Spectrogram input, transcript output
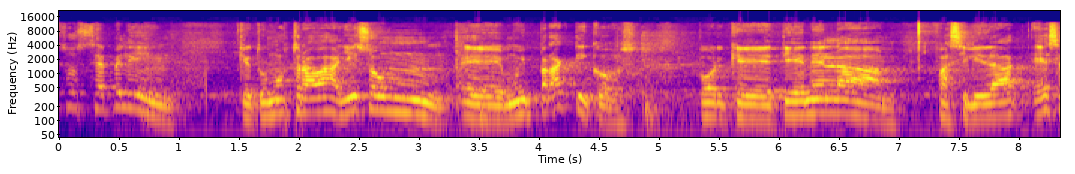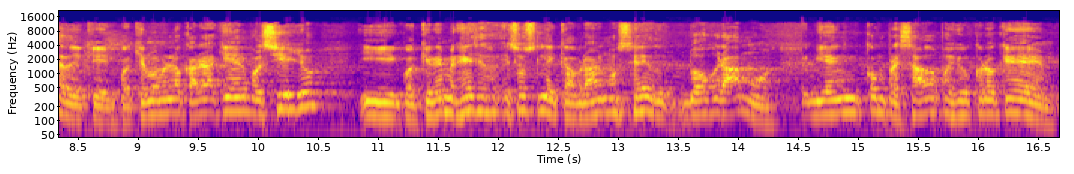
Esos Zeppelin que tú mostrabas allí son eh, muy prácticos porque tienen la facilidad esa de que en cualquier momento lo cargas aquí en el bolsillo y cualquier emergencia esos le cabrán, no sé, dos gramos. Bien compresado, pues yo creo que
